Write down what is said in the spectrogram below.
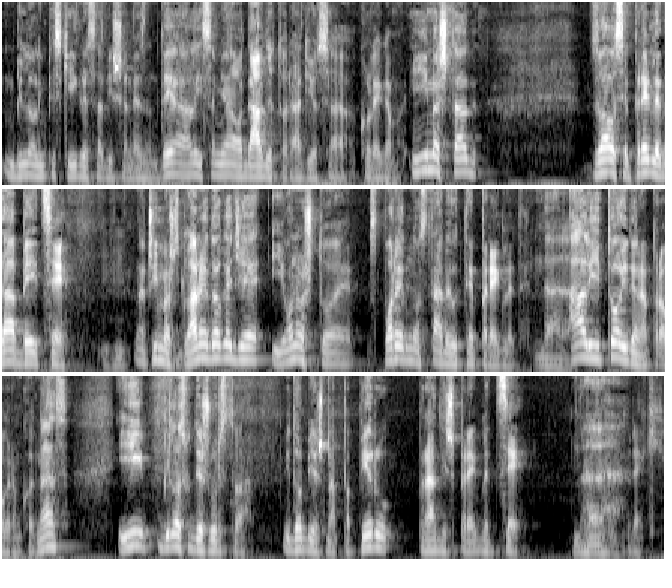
bile olimpijske igre, sad više ne znam gde, ali sam ja odavde to radio sa kolegama. I imaš tad, zvao se pregled A, B i C. Znači imaš glavne događaje i ono što je sporedno stave u te preglede. Da, da. Ali i to ide na program kod nas i bila su dežurstva. I dobiješ na papiru, radiš pregled C Da, da. reki.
